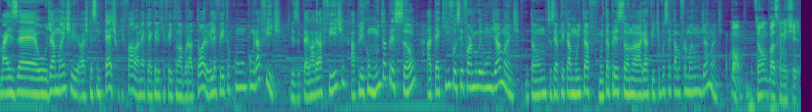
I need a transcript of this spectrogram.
Mas é o diamante, acho que é sintético que fala, né? Que é aquele que é feito em laboratório, ele é feito com, com grafite. Eles pegam a grafite, aplicam muita pressão até que você forme um diamante. Então, se você aplicar muita, muita pressão na grafite, você acaba formando um diamante. Bom, então basicamente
